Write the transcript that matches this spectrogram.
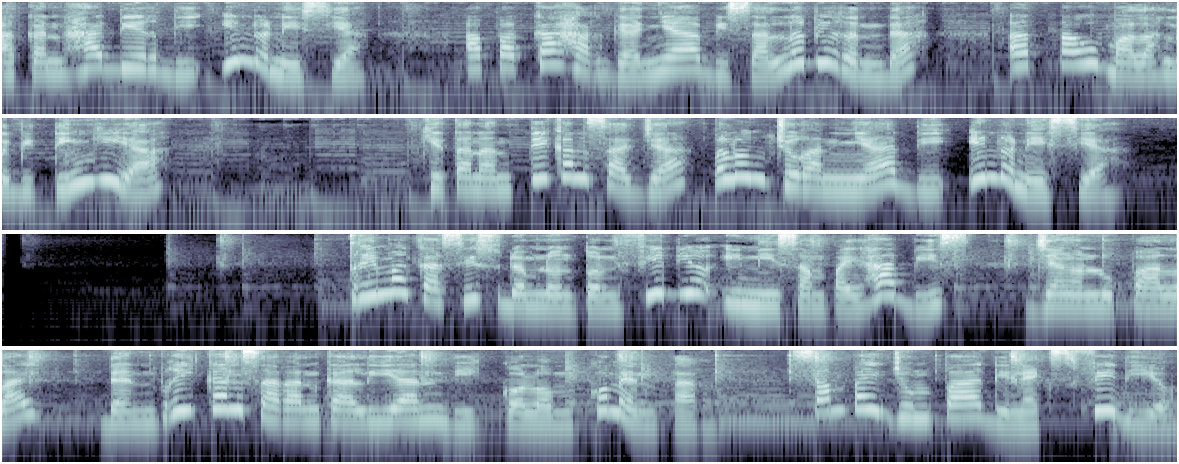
akan hadir di Indonesia. Apakah harganya bisa lebih rendah atau malah lebih tinggi ya? Kita nantikan saja peluncurannya di Indonesia. Terima kasih sudah menonton video ini sampai habis. Jangan lupa like, dan berikan saran kalian di kolom komentar. Sampai jumpa di next video.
